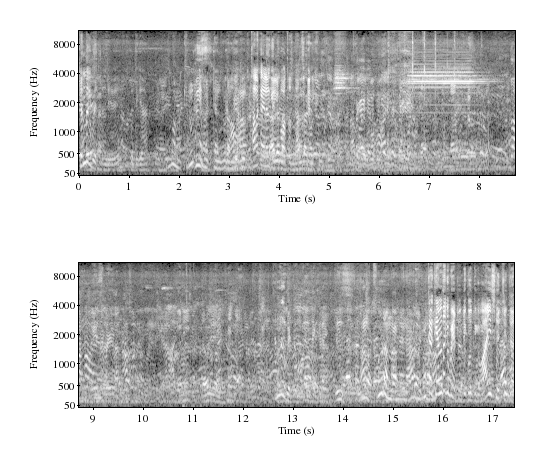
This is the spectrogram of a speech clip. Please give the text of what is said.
కిందకి పెట్టండి కొద్దిగా. కింద తలకాయలోకి వెళ్ళిపోతుంది అందుకని. కిందకి పెట్టండి ప్లీజ్ ఇంకా కిందకి పెట్టండి కొద్దిగా వాయిస్ వచ్చింది?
